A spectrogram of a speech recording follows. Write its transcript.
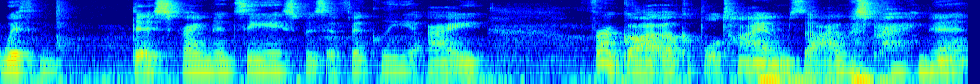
with this pregnancy specifically i forgot a couple times that i was pregnant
